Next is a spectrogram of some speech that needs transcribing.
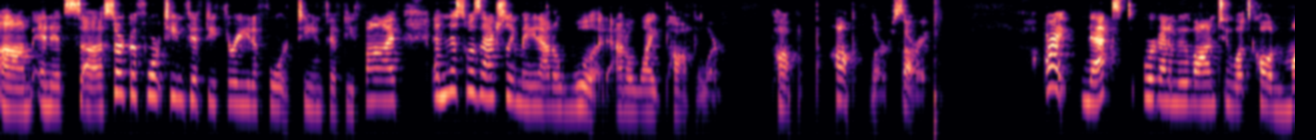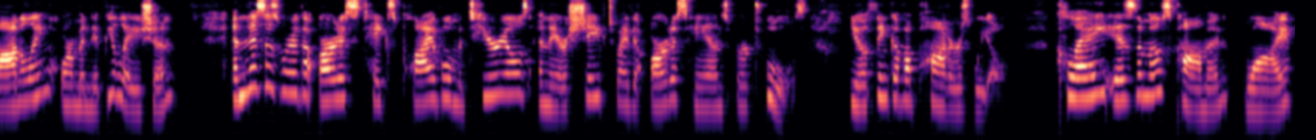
um, and it's uh, circa 1453 to 1455. And this was actually made out of wood, out of white poplar. Pop, poplar, sorry. All right, next we're going to move on to what's called modeling or manipulation. And this is where the artist takes pliable materials and they are shaped by the artist's hands or tools. You know, think of a potter's wheel. Clay is the most common. Why?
